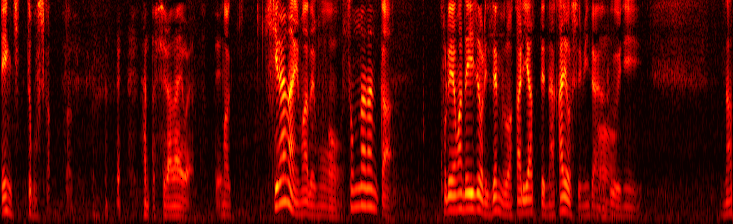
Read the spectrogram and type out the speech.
縁切ってほしかった。あんた知らないわよっつって。まあ切らないまでも、うん。そんななんかこれまで以上に全部分かり合って仲良しみたいな風になっ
